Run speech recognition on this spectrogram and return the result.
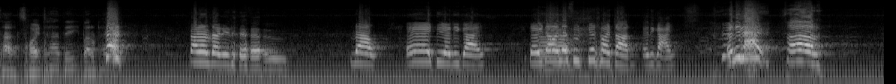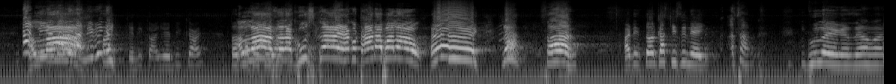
স্যার ছয়টা দেই বারোটা ধ্যাৎ, তাড়াতাড়ি দাও। দাও। এই তুই এদিকে আয়। এইটা হলো সুটকে শয়তান। এদিকে আয়। এদিকে আয়। স্যার! আল্লাহ! নিবি না এই, এদিকে আয় এদিকে আয়। তোর আল্লাহ যারা ঘুষ খায় এখন ঠাড়া ফালাও। এই না স্যার। হাটি তোর কাছে কিছু নেই। স্যার ভুল হয়ে গেছে আমার।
